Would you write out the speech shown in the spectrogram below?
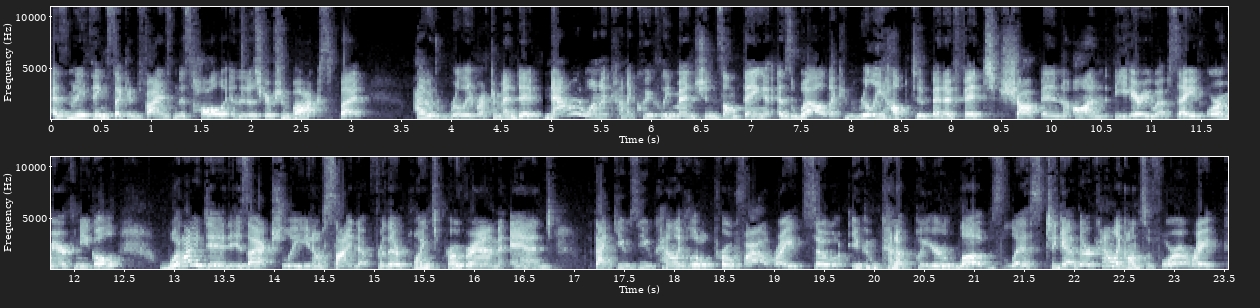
as many things I can find from this haul in the description box, but I would really recommend it. Now I want to kind of quickly mention something as well that can really help to benefit shopping on the Aerie website or American Eagle. What I did is I actually, you know, signed up for their points program and that gives you kind of like a little profile, right? So you can kind of put your loves list together, kind of like on Sephora, right?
